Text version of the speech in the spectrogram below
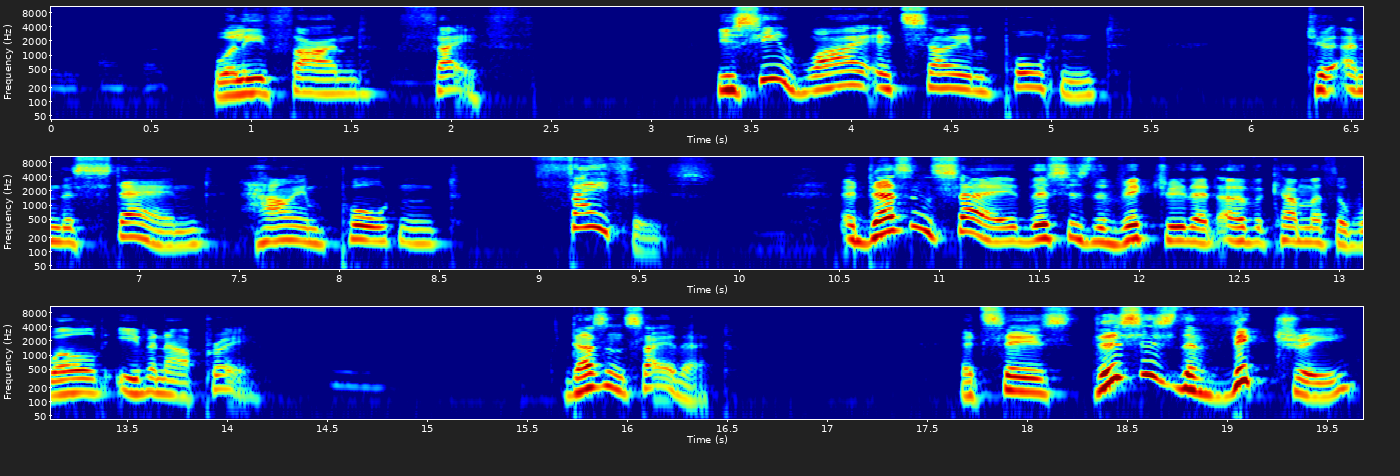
Will he find faith? Will he find faith? You see why it's so important to understand how important faith is. It doesn't say this is the victory that overcometh the world, even our prayer. It doesn't say that. It says this is the victory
